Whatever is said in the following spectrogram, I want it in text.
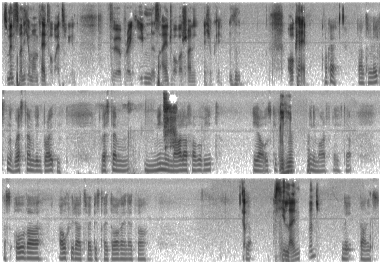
Zumindest mal nicht, um am Feld vorbeizugehen. Für Break-Even ist ein Tor wahrscheinlich nicht okay. okay. Okay, dann zum nächsten. West Ham gegen Brighton. West Ham minimaler Favorit. Eher ausgeglichen. Mhm. Minimal vielleicht, ja. Das Over auch wieder zwei bis drei Tore in etwa. Ja. ja. Ist hier Line-Movement? Nee, gar nichts.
